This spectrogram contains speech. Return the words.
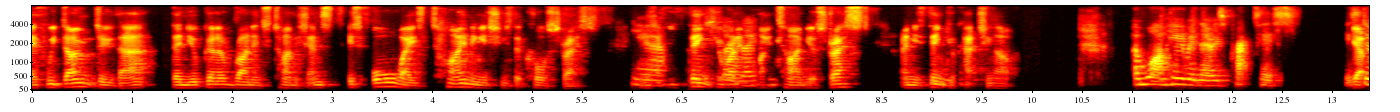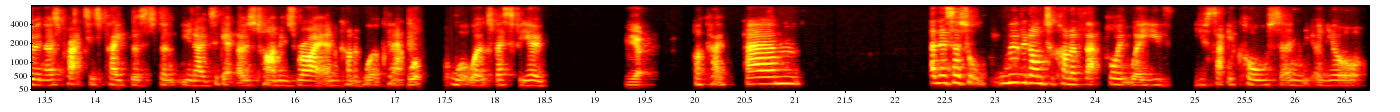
If we don't do that, then you're going to run into time issues. And it's, always timing issues that cause stress. Yeah. You think you're running behind time, you're stressed and you think mm-hmm. you're catching up. And what I'm hearing there is practice is yep. doing those practice papers to you know to get those timings right and kind of working out what what works best for you. Yeah okay um and then so sort of moving on to kind of that point where you've you've sat your course and and you're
